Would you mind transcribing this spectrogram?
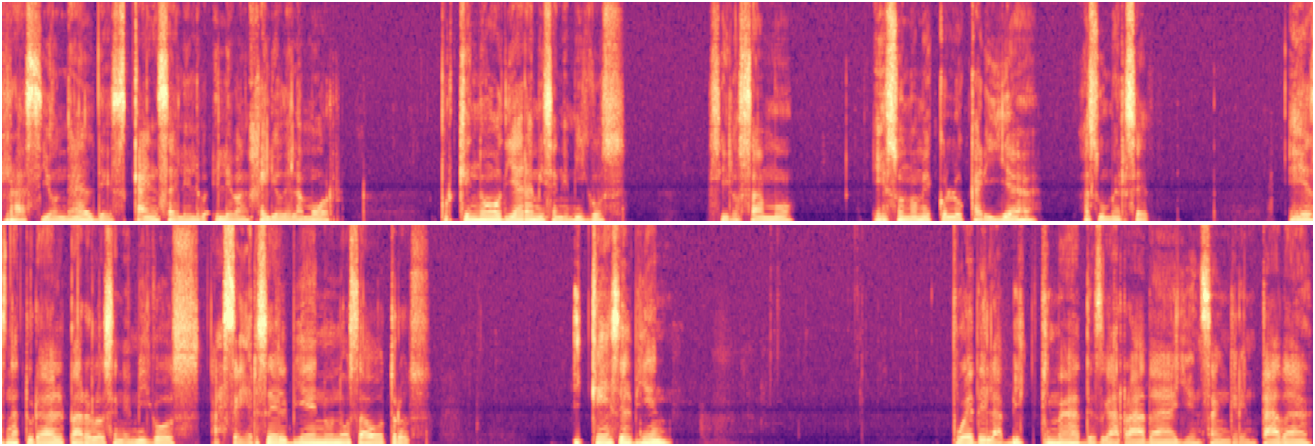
racional descansa el, el, Evangelio del amor? ¿Por qué no odiar a mis enemigos? Si los amo, ¿eso no me colocaría a su merced? ¿Es natural para los enemigos hacerse el bien unos a otros? ¿Y qué es el bien? ¿Puede la víctima desgarrada y ensangrentada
